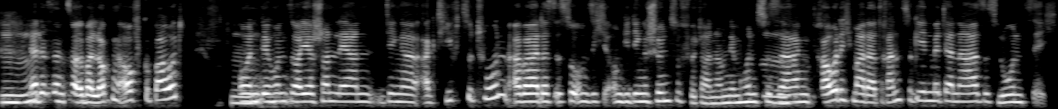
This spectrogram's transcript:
Mhm. Ja, das ist dann zwar über Locken aufgebaut mhm. und der Hund soll ja schon lernen, Dinge aktiv zu tun, aber das ist so, um sich, um die Dinge schön zu füttern, um dem Hund zu mhm. sagen, trau dich mal da dran zu gehen mit der Nase, es lohnt sich.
